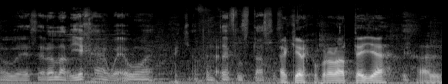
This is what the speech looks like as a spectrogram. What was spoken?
obedecer a la vieja, huevo, eh, a punta de fustazos. Hay que ir a comprar una botella al...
